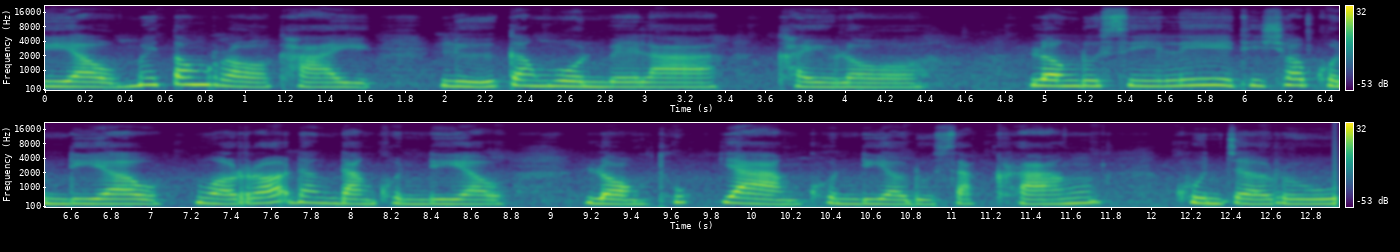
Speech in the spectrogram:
เดียวไม่ต้องรอใคร หรือกังวลเวลาใครรอ ลองดูซีรีส์ที่ชอบคนเดียว หัวเราะดัง ๆ คนเดียว ลองทุกอย่างคนเดียวดูสักครั้ง คุณจะรู้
